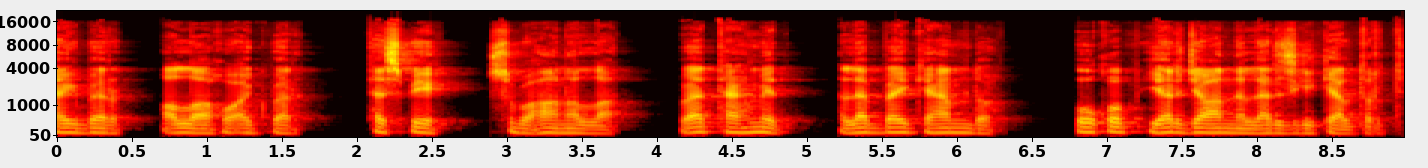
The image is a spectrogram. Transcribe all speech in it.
takbir, Allohu akbar, tasbih, subhanalloh va tahmid, labbayk hamdu o'qib yer jonni larziga keltirdi.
